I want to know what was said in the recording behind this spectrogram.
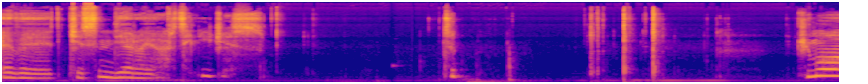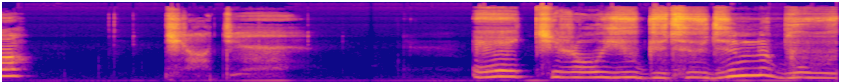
Evet, kesin diğer aya erteleyeceğiz. Tık. Kim o? Kiracı. E kirayı götürdün mü bu?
